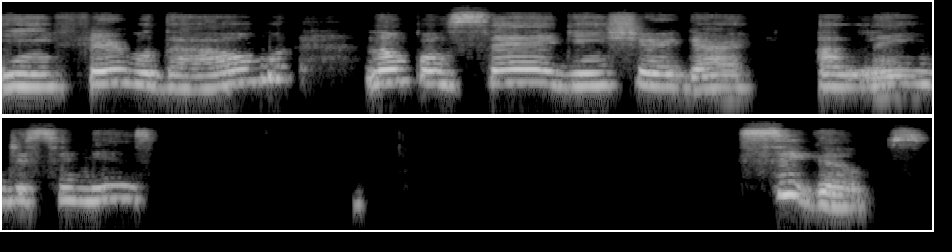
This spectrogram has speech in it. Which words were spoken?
E enfermo da alma não consegue enxergar além de si mesmo. Sigamos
